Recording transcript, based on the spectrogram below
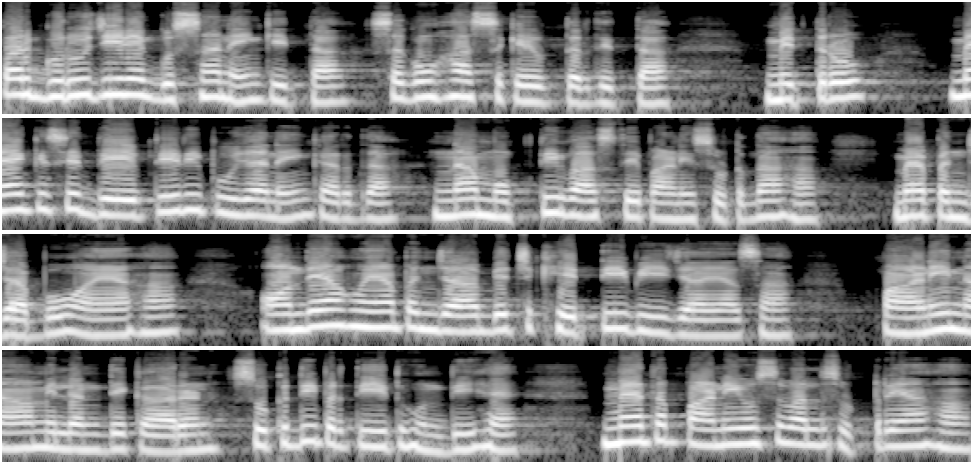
ਪਰ ਗੁਰੂ ਜੀ ਨੇ ਗੁੱਸਾ ਨਹੀਂ ਕੀਤਾ, ਸਗੋਂ ਹੱਸ ਕੇ ਉੱਤਰ ਦਿੱਤਾ, ਮਿੱਤਰੋ, ਮੈਂ ਕਿਸੇ ਦੇਵਤੇ ਦੀ ਪੂਜਾ ਨਹੀਂ ਕਰਦਾ, ਨਾ ਮੁਕਤੀ ਵਾਸਤੇ ਪਾਣੀ ਸੁੱਟਦਾ ਹਾਂ, ਮੈਂ ਪੰਜਾਬੋਂ ਆਇਆ ਹਾਂ, ਆਉਂਦਿਆਂ ਹੋਇਆਂ ਪੰਜਾਬ ਵਿੱਚ ਖੇਤੀ ਬੀਜ ਆਇਆ ਸਾਂ, ਪਾਣੀ ਨਾ ਮਿਲਣ ਦੇ ਕਾਰਨ ਸੁੱਕ ਦੀ ਪ੍ਰਤੀਤ ਹੁੰਦੀ ਹੈ, ਮੈਂ ਤਾਂ ਪਾਣੀ ਉਸ ਵੱਲ ਸੁੱਟ ਰਿਹਾ ਹਾਂ,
